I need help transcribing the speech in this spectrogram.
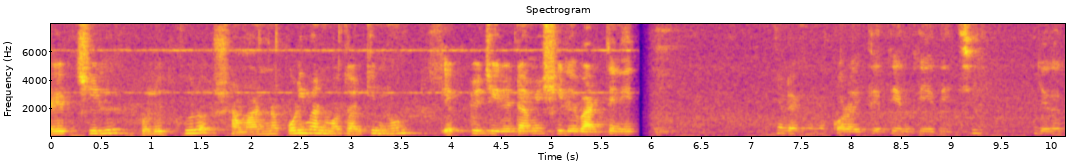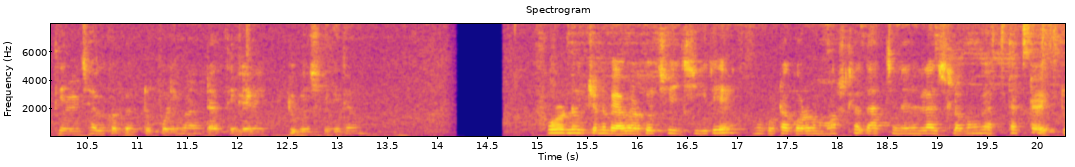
রেড চিলি, হলুদ গুঁড়ো, সামান্য পরিমাণ মতো আর কি নুন। একটু জিরেটা আমি শিলে বাড়তে নিই এটা কড়াইতে তেল দিয়ে দিচ্ছি। যেহেতু তেল ঝাল করব, একটু পরিমাণটা তেলের একটু বেশি দিলাম। ফোড়নের জন্য ব্যবহার করছি জিরে, গোটা গরম মশলা, দারচিনি, এলাচ, লবঙ্গ, একটা একটা একটু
